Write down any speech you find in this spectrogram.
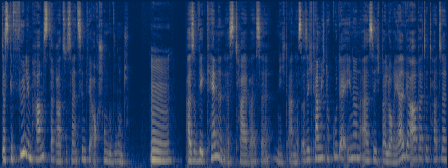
das Gefühl, im Hamsterrad zu sein, sind wir auch schon gewohnt. Mhm. Also wir kennen es teilweise nicht anders. Also ich kann mich noch gut erinnern, als ich bei L'Oreal gearbeitet hatte,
